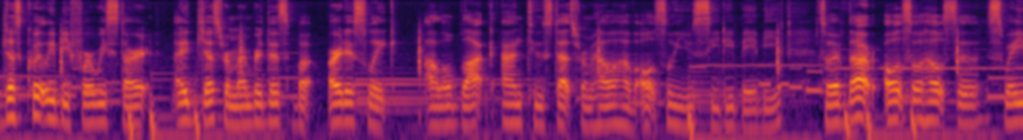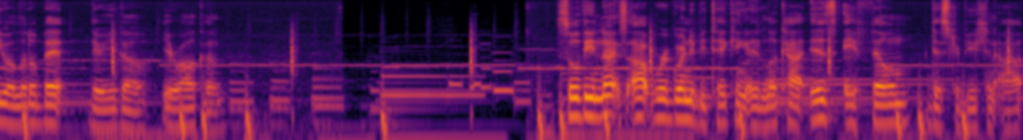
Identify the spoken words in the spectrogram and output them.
Just quickly before we start, I just remembered this, but artists like Aloe Blacc and Two Steps from Hell have also used CD Baby. So if that also helps to sway you a little bit, there you go. You're welcome. So the next app we're going to be taking a look at is a film distribution app.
